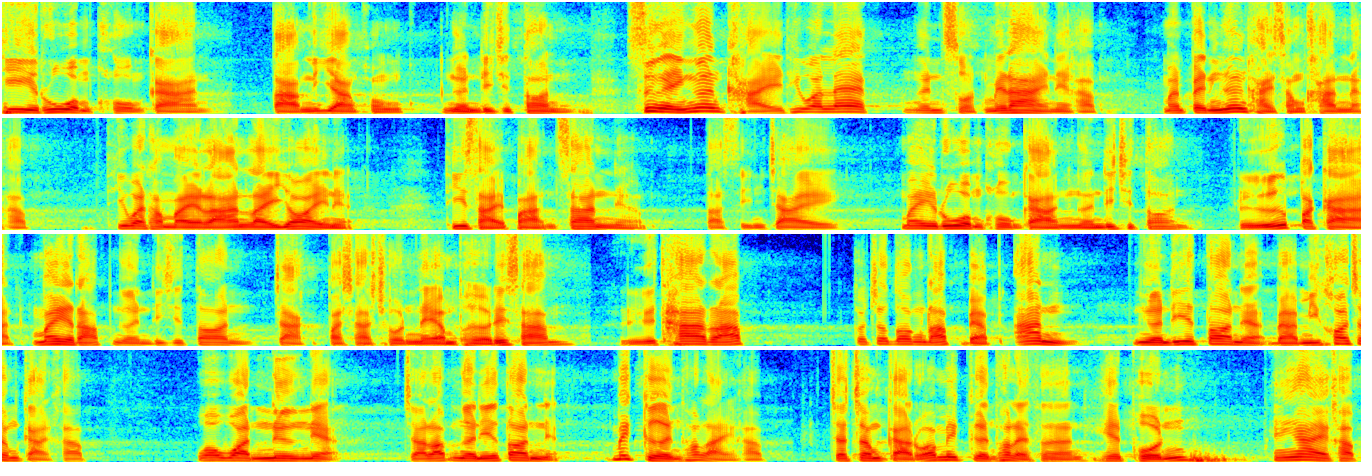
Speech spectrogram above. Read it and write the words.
ที่ร่วมโครงการตามนิยามของเงินดิจิตอลซึ่งไอ้เงื่อนไขที่ว่าแลกเงินสดไม่ได้เนี่ยครับมันเป็นเงื่อนไขสำคัญนะครับ ที่ว่าทำไมร้านรายย่อยเนี่ยที่สายป่านสั้นเนี่ยตัดสินใจไม่ร่วมโครงการเงินดิจิตอลหรือประกาศไม่รับเงินดิจิตอลจากประชาชนในอำเภอด้วยซ้ำหรือถ้ารับก็จะต้องรับแบบอั้นเงินดิจิตอลเนี่ยแบบมีข้อจำกัดครับ ว่าวันหนึ่งเนี่ยจะรับเงินดิจิตอลเนี่ยไม่เกินเท่าไหร่ครับจะจำกัดว่าไม่เกินเท่าไหร่เท่านั้นเหตุผล ง่ายๆครับ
